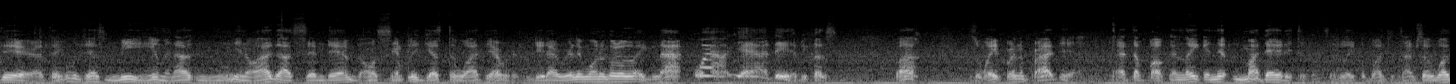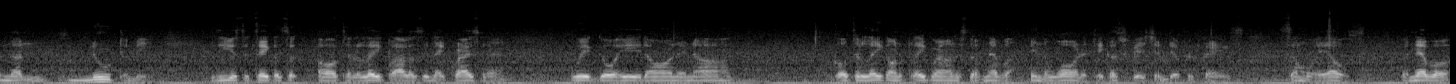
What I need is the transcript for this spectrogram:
there. I think it was just me, him, and I, you know, I got sitting there going simply just to watch Everett. Did I really want to go to the lake? Not. Well, yeah, I did, because, fuck, it's away from the project at the fucking lake. And it, my daddy took us to the lake a bunch of times, so it wasn't nothing new to me. He used to take us all to the lake while I was in that Chrysler. We'd go ahead on and uh, go to the lake on the playground and stuff, never in the water, take us fishing, different things somewhere else, but never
